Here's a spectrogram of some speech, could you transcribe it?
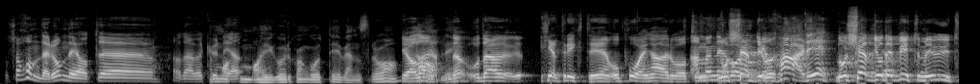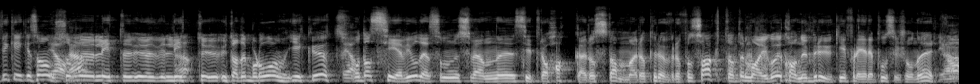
Og så handler det om det at eh, ja, det er vel kun Ma Maigård kan gå til venstre òg. Ja, da, og det er helt riktig. Og poenget er jo at ja, nå, skjedde jo, nå, skjedde jo, det byttet med Utvik, ikke sant? Ja. som litt, litt ut av det blå gikk ut. Og da ser vi jo det som Sven sitter og hakker og stammer og prøver å få sagt, at Maigård kan jo bruke i flere posisjoner. Ja.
